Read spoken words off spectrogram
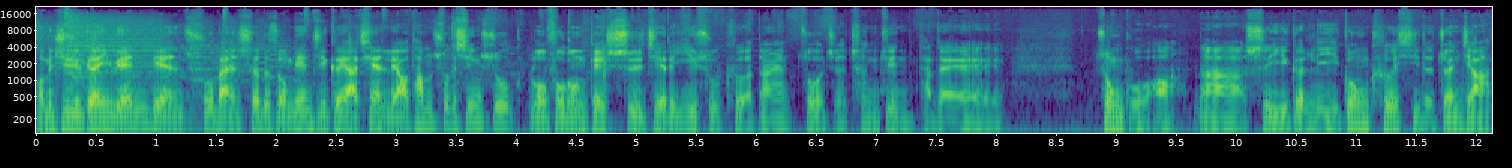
我们继续跟原点出版社的总编辑葛雅倩聊他们出的新书《罗浮宫给世界的艺术课》，当然作者陈俊他在。中国啊，那是一个理工科系的专家，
